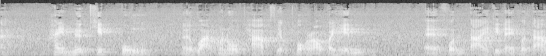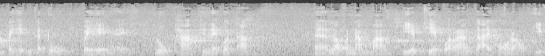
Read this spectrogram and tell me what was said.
นะให้นึกคิดปรุงวาดมโนภาพอย่างพวกเราไปเห็นคนตายที่ไหนก็ตามไปเห็นกระดูกไปเห็นรูปภาพที่ไหนก็ตามเราก็นำมาเปรียบเทียบกับร่างกายของเราอีก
